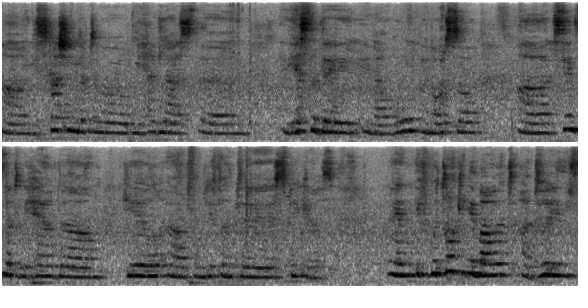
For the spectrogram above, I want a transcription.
uh, discussion that uh, we had last, um, yesterday in our group and also uh, things that we heard um, here uh, from different speakers. And if we're talking about dreams,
